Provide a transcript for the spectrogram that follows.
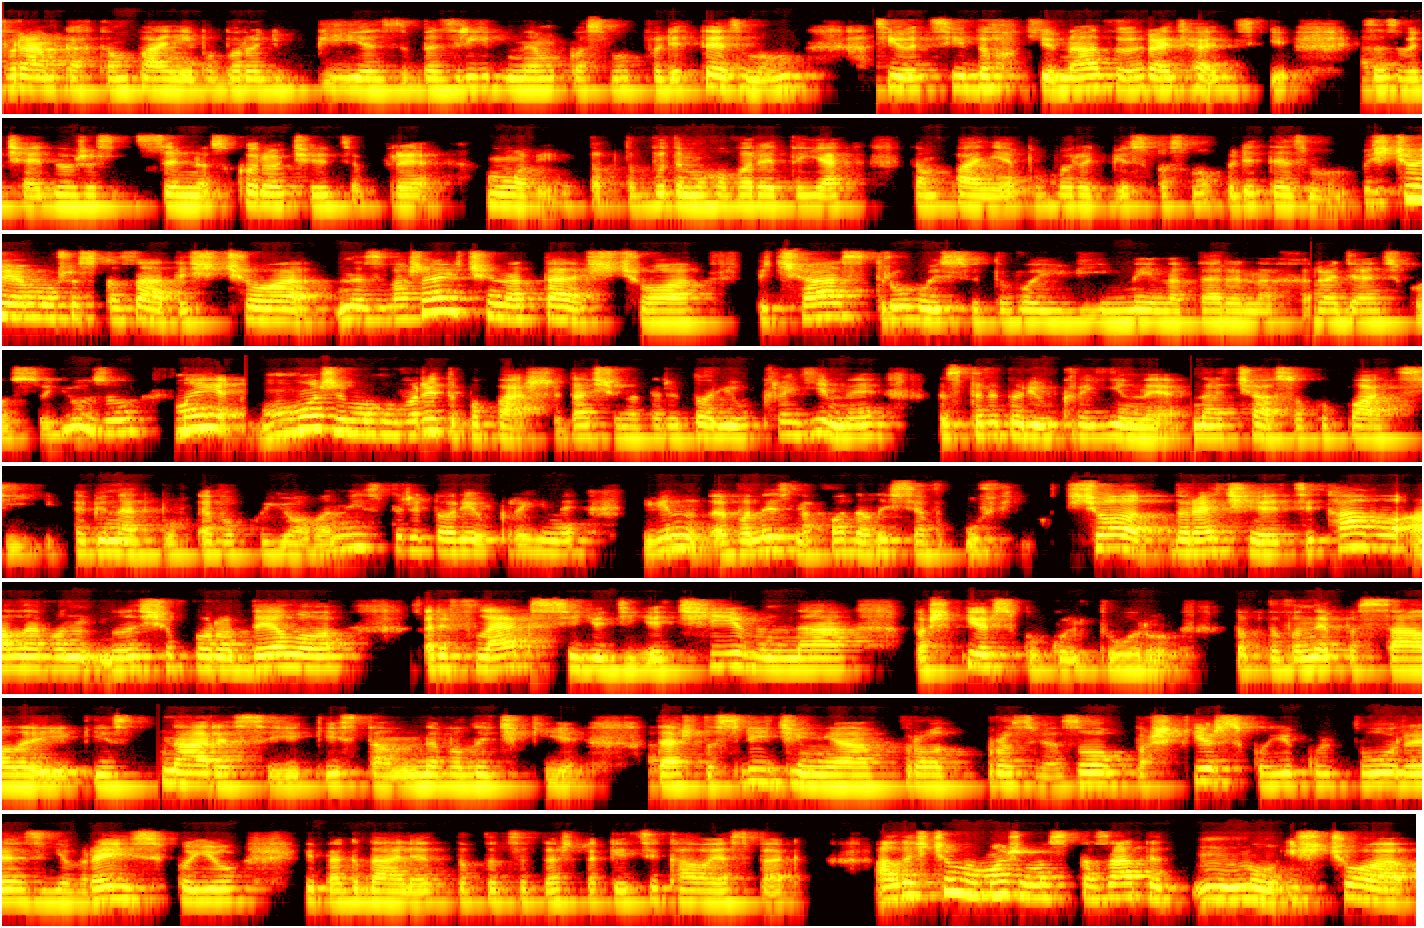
В рамках кампанії по боротьбі з безрідним космополітизмом ці оці довгі назви радянські зазвичай дуже сильно скорочуються при мові. Тобто будемо говорити як кампанія по боротьбі з космополітизмом. Що я можу сказати? Що незважаючи на те, що під час Другої світової війни на теренах радянського союзу ми можемо говорити, по перше, та що на території України з території України на час окупації кабінет був евакуйований з території України, і він вони знаходилися в Уфі. Що до речі, цікаво, але воно що породило рефлексію діячів на башкірську культуру, тобто вони писали якісь нариси, якісь там невеличкі теж дослідження про, про зв'язок башкірської культури з єврейською і так далі. Тобто, це теж такий цікавий аспект. Але що ми можемо сказати? Ну і що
